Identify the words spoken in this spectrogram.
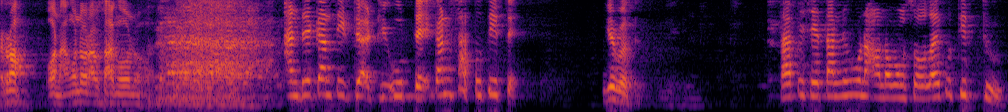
roh, oh nak ngono ora usah ngono. Andai kan tidak diudik kan satu titik. Nggih betul. Tapi setan niku nak ana wong saleh iku didu.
